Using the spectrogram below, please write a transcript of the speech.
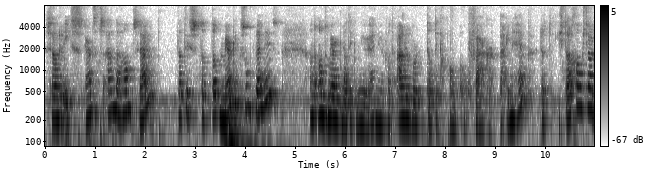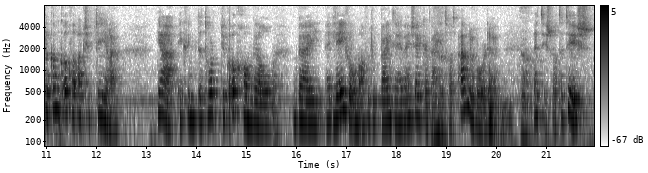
Zou er iets ernstigs aan de hand zijn? Dat, is, dat, dat merk ik soms wel eens. Aan de andere merk ik dat ik nu, hè, nu ik wat ouder word, dat ik gewoon ook vaker pijn heb. Dat is dan gewoon zo, dat kan ik ook wel accepteren. Ja, ik vind, het hoort natuurlijk ook gewoon wel bij het leven om af en toe pijn te hebben. En zeker bij het wat ouder worden. Ja. Het is wat het is.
